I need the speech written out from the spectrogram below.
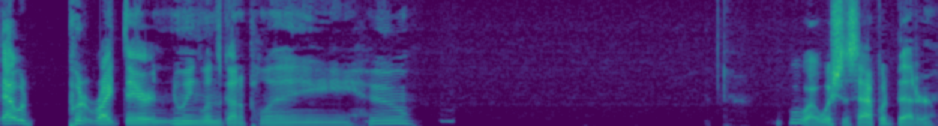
that would put it right there. New England's got to play who? Ooh, I wish this app would better.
